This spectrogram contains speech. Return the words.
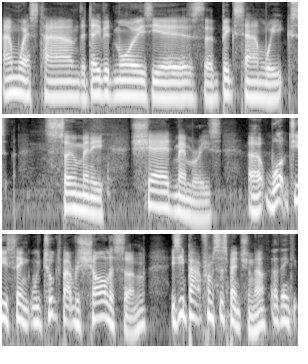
and West Ham, the David Moyes years, the Big Sam weeks, so many shared memories. Uh, what do you think? We talked about Richarlison. Is he back from suspension now? I think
